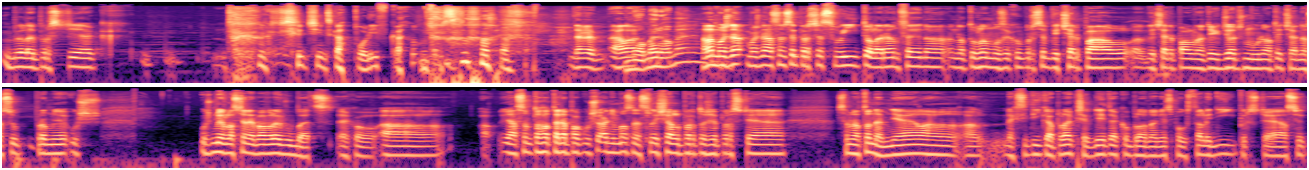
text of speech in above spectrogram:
byly prostě jak čínská polívka. Nevím, ale, nomen, nomen. ale možná, možná jsem si prostě svoji toleranci na, na tuhle muziku prostě vyčerpal, vyčerpal na těch George Moon a ty China Soup pro mě už už mě vlastně nebavili vůbec, jako a, a já jsem toho teda pak už ani moc neslyšel, protože prostě uh, jsem na to neměl a, a nechci té kapele křivdit, jako bylo na ně spousta lidí, prostě asi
